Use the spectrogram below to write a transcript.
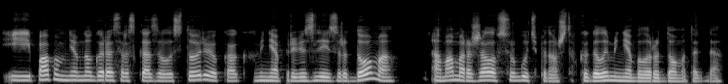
И папа мне много раз рассказывал историю, как меня привезли из роддома, а мама рожала в Сургуте, потому что в Кагалыме не было роддома тогда.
